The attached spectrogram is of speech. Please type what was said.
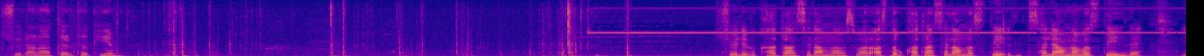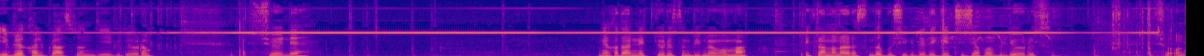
Şöyle anahtarı takayım. Şöyle bir kadran selamlaması var. Aslında bu kadran selamlaması değil, selamlaması değil de ibre kalibrasyonu diye biliyorum. Şöyle ne kadar net görüyorsun bilmiyorum ama ekranlar arasında bu şekilde de geçiş yapabiliyoruz. Şu an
